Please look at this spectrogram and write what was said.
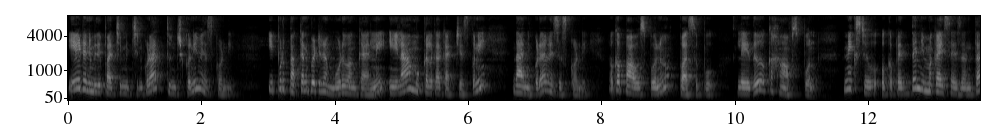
ఏడెనిమిది పచ్చిమిర్చిని కూడా తుంచుకొని వేసుకోండి. ఇప్పుడు పక్కన పెట్టిన మూడు వంకాయల్ని ఇలా ముక్కలుగా కట్ చేసుకొని దాన్ని కూడా వేసేసుకోండి. ఒక పావు స్పూను పసుపు లేదు ఒక హాఫ్ స్పూన్. నెక్స్ట్ ఒక పెద్ద నిమ్మకాయ సైజ్ అంతా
